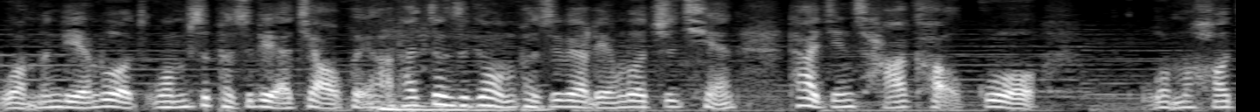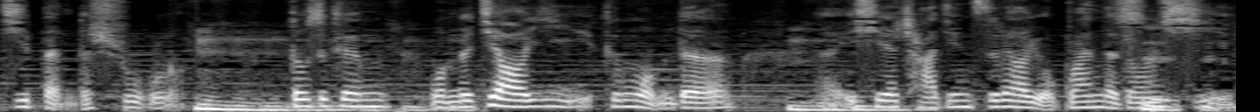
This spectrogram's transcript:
我们联络，我们是 Presbyterian 教会啊，嗯、他正式跟我们 Presbyterian 联络之前，他已经查考过。我们好几本的书了，嗯，都是跟我们的教义、跟我们的呃一些查经资料有关的东西，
